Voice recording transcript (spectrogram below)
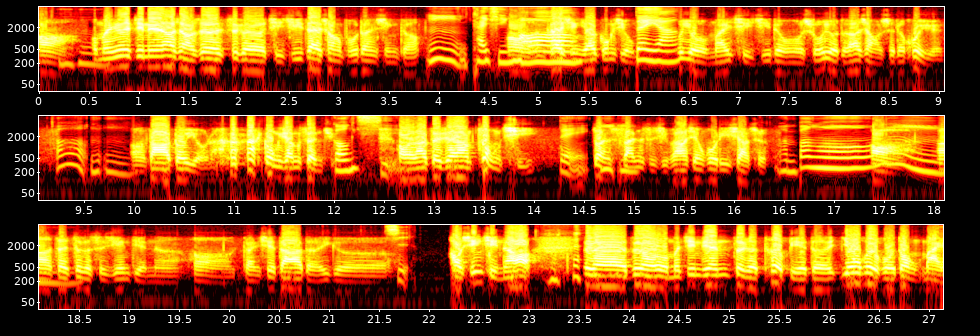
啊嗯。我们因为今天阿翔老师的这个起基再创波段新高，嗯，开心哦，开心，也要恭喜我们对呀我，有买起基的我所有的阿翔老师的会员哦，嗯嗯，啊，大家都有了，共襄盛举。恭喜，好，那再加上重旗对，赚嗯三十几趴，先获利下车。嗯很棒哦，啊嗯。啊，在这个时间点呢，哦，感谢大家的一个是。好心情啊！这个这个，我们今天这个特别的优惠活动，买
